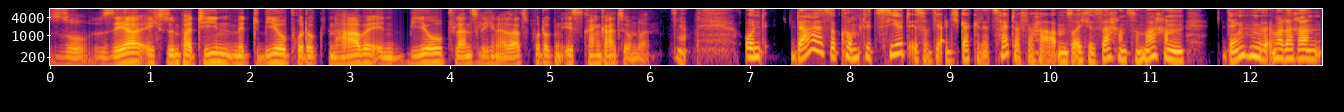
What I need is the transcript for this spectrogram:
so sehr ich Sympathien mit Bioprodukten habe, in biopflanzlichen Ersatzprodukten ist kein Kalzium drin. Ja. Und da es so kompliziert ist und wir eigentlich gar keine Zeit dafür haben, solche Sachen zu machen, denken Sie immer daran,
